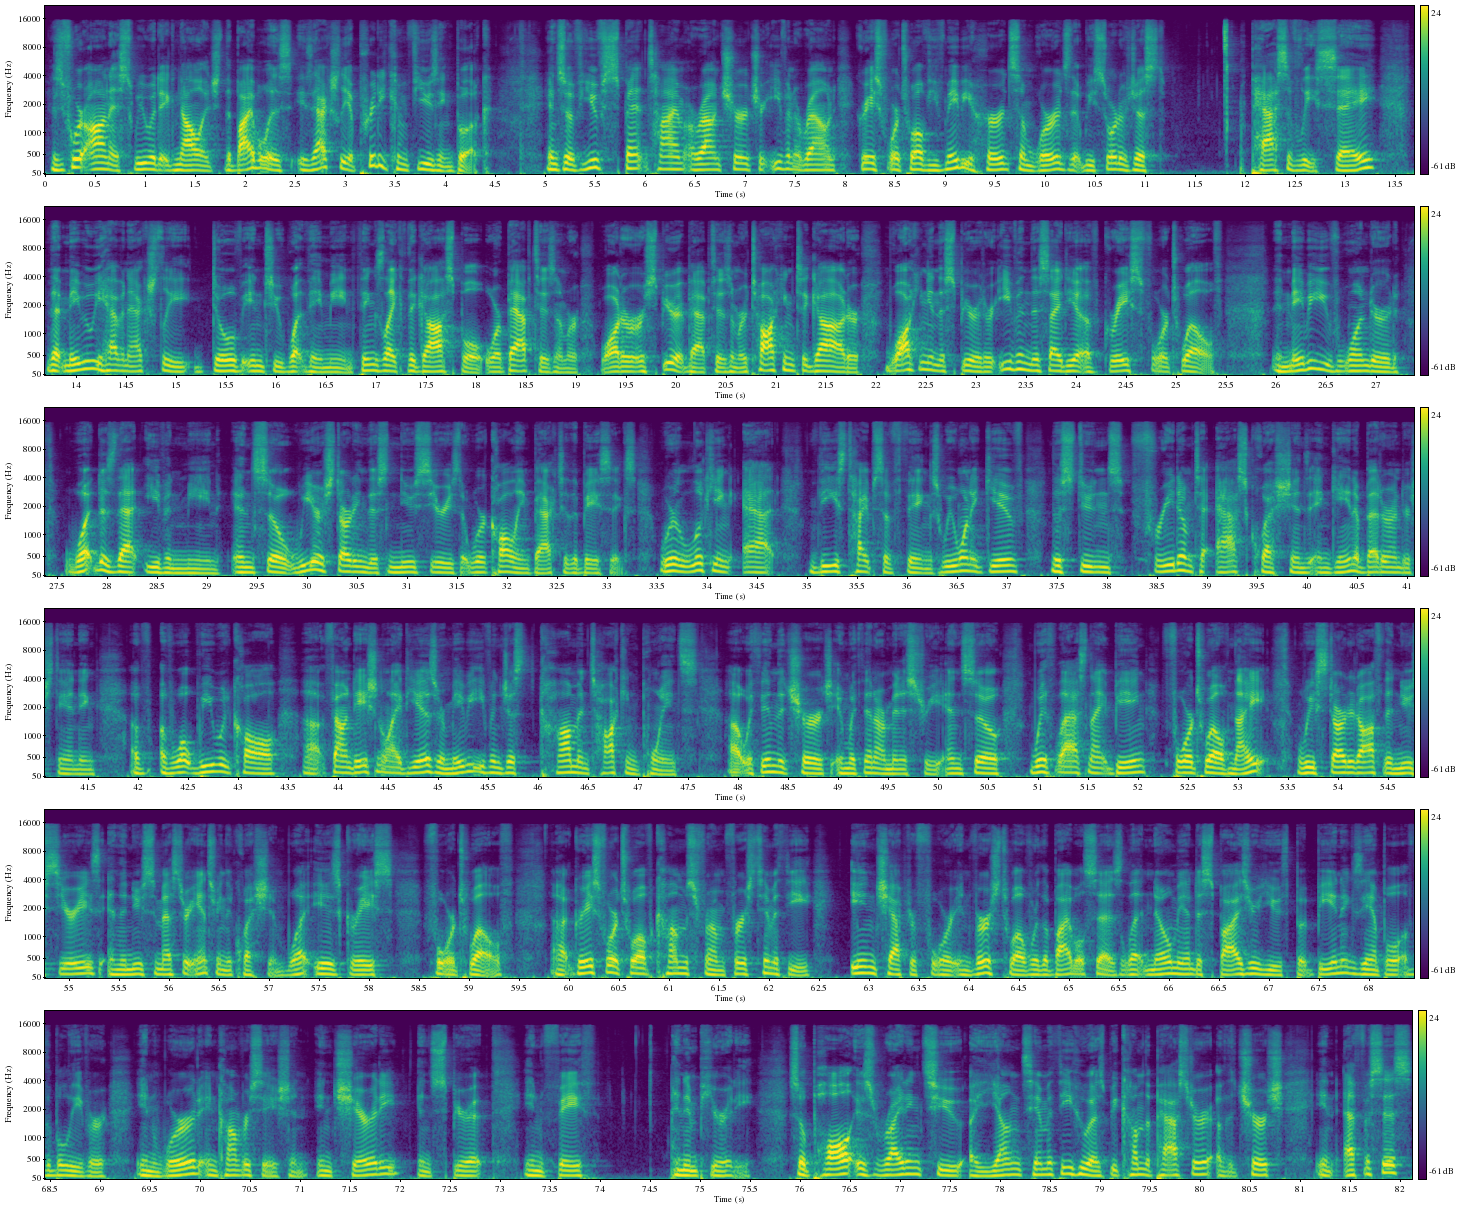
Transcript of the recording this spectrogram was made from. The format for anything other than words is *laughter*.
Because if we're honest, we would acknowledge the Bible is is actually a pretty confusing book. And so if you've spent time around church or even around Grace 412, you've maybe heard some words that we sort of just passively say that maybe we haven't actually dove into what they mean. Things like the gospel or baptism or water or spirit baptism or talking to God or walking in the spirit or even this idea of grace 412. And maybe you've wondered what does that even mean? And so we are starting this new series that we're calling back to the basics. We're looking at these types of things. We want to give the students freedom to ask questions and gain a better understanding of, of what we would call uh, foundational ideas or maybe even just common talking points uh, within the church and within our ministry. And so, with last night being 412 night, we started off the new series and the new semester answering the question what is Grace 412? Uh, Grace 412 comes from 1 Timothy in chapter 4 in verse 12 where the bible says let no man despise your youth but be an example of the believer in word and conversation in charity in spirit in faith and in purity. So, Paul is writing to a young Timothy who has become the pastor of the church in Ephesus.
